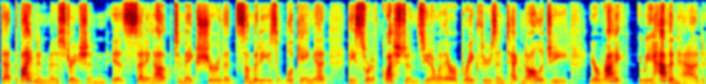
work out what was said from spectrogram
that the Biden administration is setting up to make sure that somebody's looking at these sort of questions. You know, when there are breakthroughs in technology, you're right. We haven't had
